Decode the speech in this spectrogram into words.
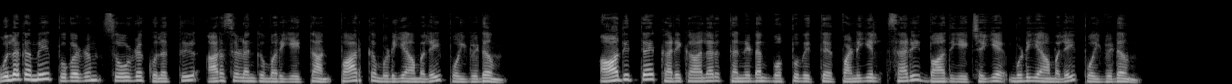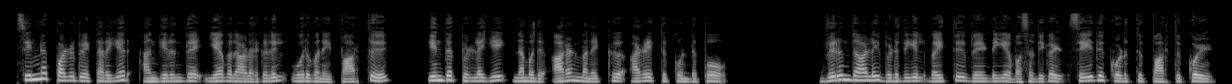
உலகமே புகழும் சோழ குலத்து அரசிளங்குமரியைத்தான் பார்க்க முடியாமலே போய்விடும். ஆதித்த கரிகாலர் தன்னிடம் ஒப்புவித்த பணியில் சரி பாதியைச் செய்ய முடியாமலே போய்விடும். சின்ன பழுவேட்டரையர் அங்கிருந்த ஏவலாளர்களில் ஒருவனைப் பார்த்து இந்த பிள்ளையை நமது அரண்மனைக்கு அழைத்துக் கொண்டு போ. விருந்தாளி விடுதியில் வைத்து வேண்டிய வசதிகள் செய்து கொடுத்துப் பார்த்துக்கொள்.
